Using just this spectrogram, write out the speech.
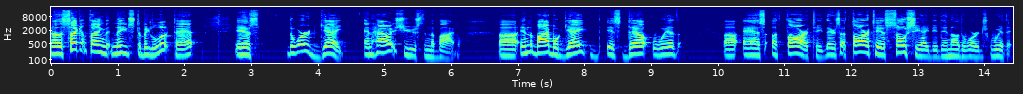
Now, the second thing that needs to be looked at is the word gate and how it's used in the Bible. Uh, in the Bible, gate is dealt with uh, as authority. There's authority associated, in other words, with it.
